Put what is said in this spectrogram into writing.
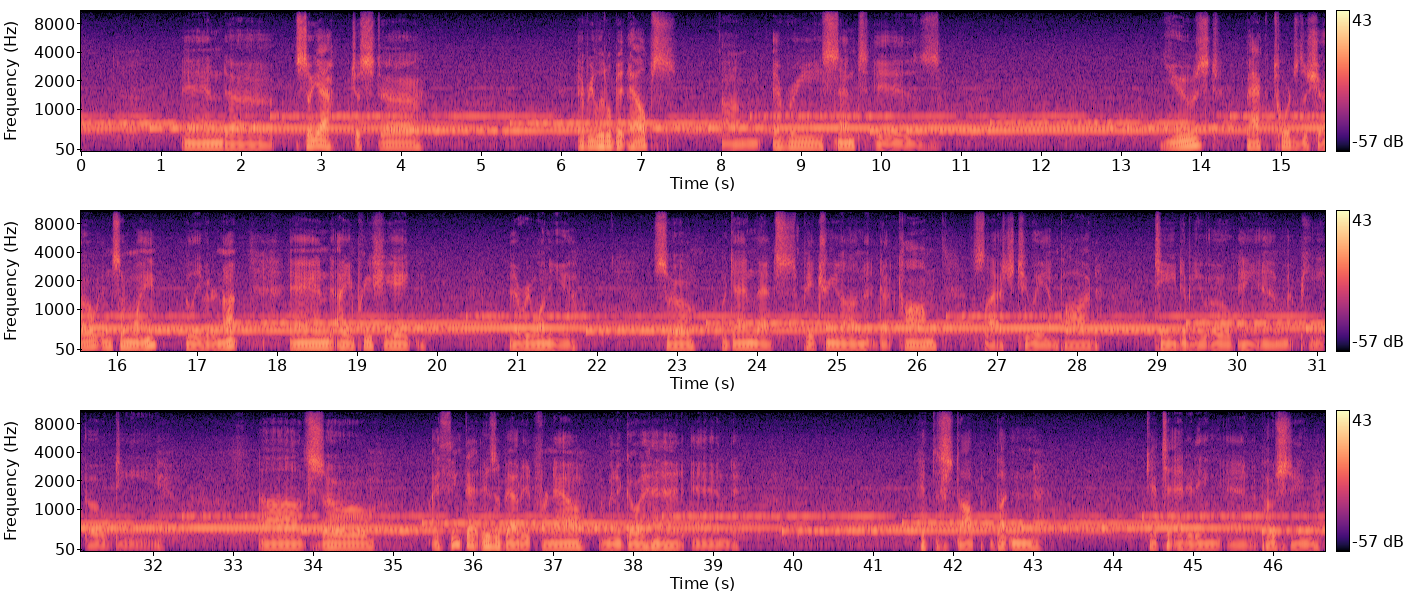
And uh, so, yeah, just uh, every little bit helps. Um, every cent is used back towards the show in some way, believe it or not. And I appreciate every one of you. So, again, that's patreon.com slash 2am pod. T W O A M P O D. Uh, so I think that is about it for now. I'm going to go ahead and hit the stop button, get to editing and posting,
